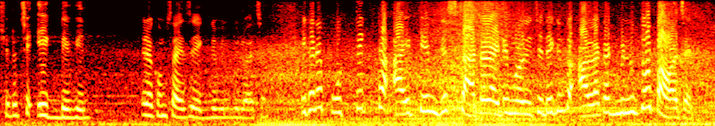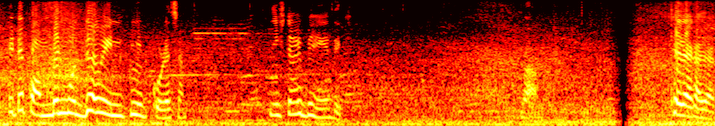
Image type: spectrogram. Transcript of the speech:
সেটা হচ্ছে এগ ডেভিল এরকম সাইজের এগ ডেভিলগুলো আছে। এখানে প্রত্যেকটা আইটেম যে স্টার্টার আইটেম রয়েছে এটা কিন্তু আলাকাট মেনুতেও পাওয়া যায়। এটা কম্বের মধ্যেও ইনক্লুড করেছে। জিনিসটা আমি ভেঙে দেখি। বাহ। খেয়ে দেখা যাক।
